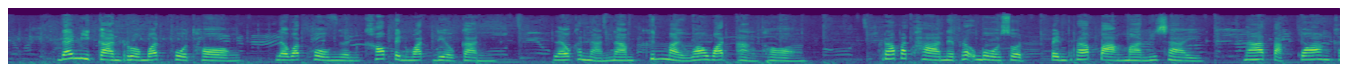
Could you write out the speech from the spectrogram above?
5 ได้มีการรวมวัดโพทอง และวัดโพเงินเข้าเป็นวัดเดียวกัน แล้วขนานนามขึ้นใหม่ว่าวัดอ่างทอง พระประธานในพระอุโบสถเป็นพระปางมารวิชัย หน้าตักกว้างข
